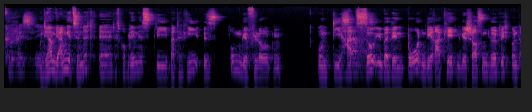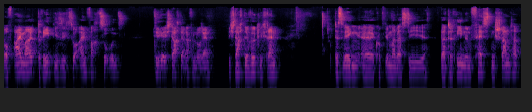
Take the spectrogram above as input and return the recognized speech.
Grizzly. Und die haben wir angezündet. Äh, das Problem ist, die Batterie ist umgeflogen. Und die hat nice. so über den Boden die Raketen geschossen, wirklich. Und auf einmal dreht die sich so einfach zu uns. Digga, ich dachte einfach nur renn. Ich dachte wirklich renn. Deswegen äh, guckt immer, dass die Batterien einen festen Stand hat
